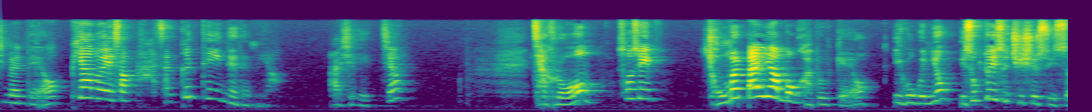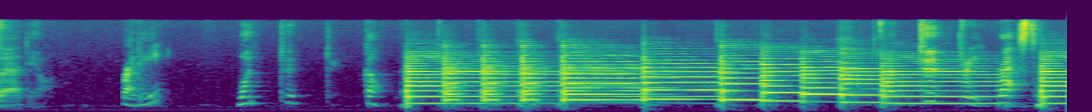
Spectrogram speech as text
치시면 돼요. 피아노에서 가장 끝에 있는 음이요. 아시겠죠? 자 그럼 선생님 정말 빨리 한번 가볼게요. 이 곡은요. 이 속도에서 치실 수 있어야 돼요. Ready? One, two, three, go. One,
